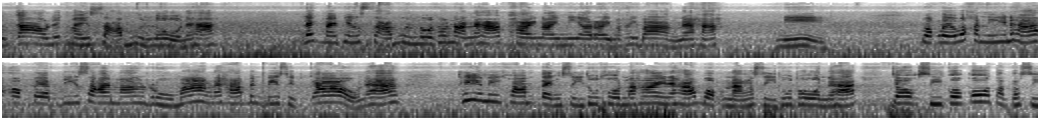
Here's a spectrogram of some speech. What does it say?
2019เลขไม้30,000โลนะคะ เลขไม้เพียง30,000โลเท่านั้นนะคะ ภายในมีอะไรมาให้บ้างนะคะ นี่ บอกเลยว่าคันนี้นะคะ ออกแบบดีไซน์มาหรูมากนะคะ เป็นปี19นะคะ ที่มีความแต่งสีทูโทนมาให้นะคะ บอกหนังสีทูโทนนะคะจะออกสีโกโก้ตัดกับสี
